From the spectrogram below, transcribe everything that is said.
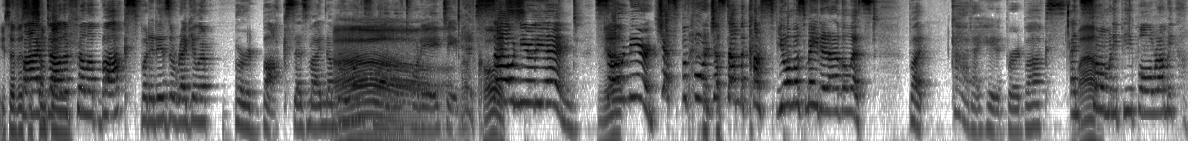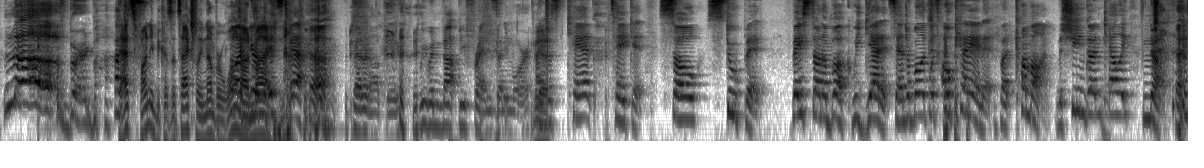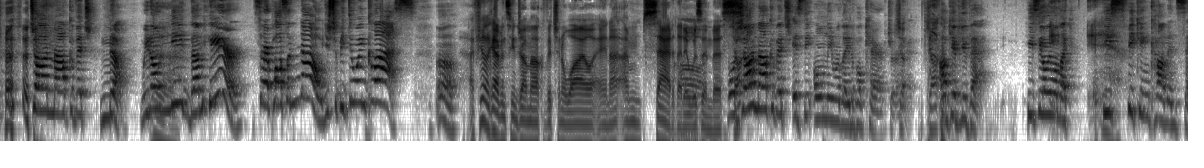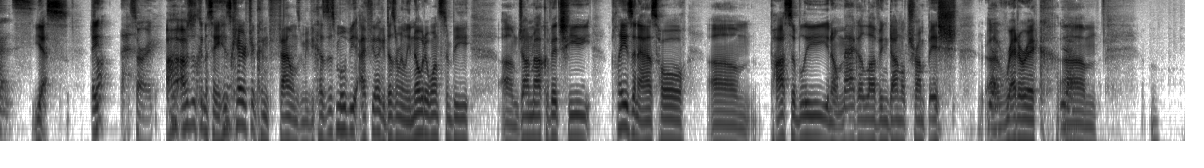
You said this is five dollar something. fill-up box, but it is a regular bird box as my number one flub of 2018. of So near the end, so Yeah. near, just before, just on the cusp. You almost made it out of the list, but. God, I hated Bird Box, and Wow. so many people around me love Bird Box. That's funny because it's actually number one on on mine. list. Yeah. Better not be. We would not be friends anymore. I just can't take it. So stupid. Based on a book, we get it. Sandra Bullock was okay in it, but come on. Machine Gun Kelly, no. John Malkovich, no. We don't uh. need them here. Sarah Paulson, no. You should be doing Glass. Oh. I feel like I haven't seen John Malkovich in a while, and I, I'm sad that it was in this. Well, John Malkovich is the only relatable character in it. John- I'll give you that. He's the only one like he's speaking common sense. yes. It- Sorry. I, I was just gonna say his character confounds me because this movie I feel like it doesn't really know what it wants to be. Um, John Malkovich he plays an asshole, um, possibly you know MAGA loving Donald Trump ish uh, Yeah. rhetoric. Yeah. Um,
